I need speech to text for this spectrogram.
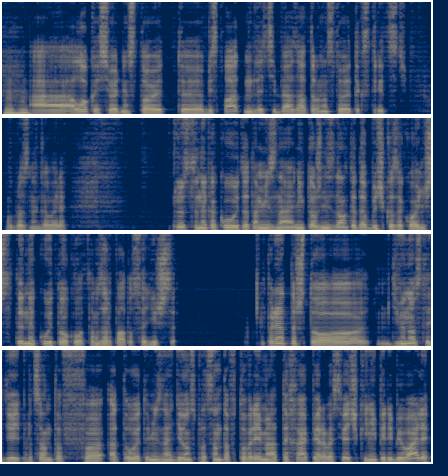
Мгм. а лока сегодня стоит э, бесплатно для тебя, а завтра она стоит x30, образно говоря. Плюс ты на какую-то там, не знаю, никто же не знал, когда бычка закончится, ты на какую-то около там зарплату садишься. Понятно, что 99% от, ой, это не знаю, 90% в то время от ТХ первой свечки не перебивали,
